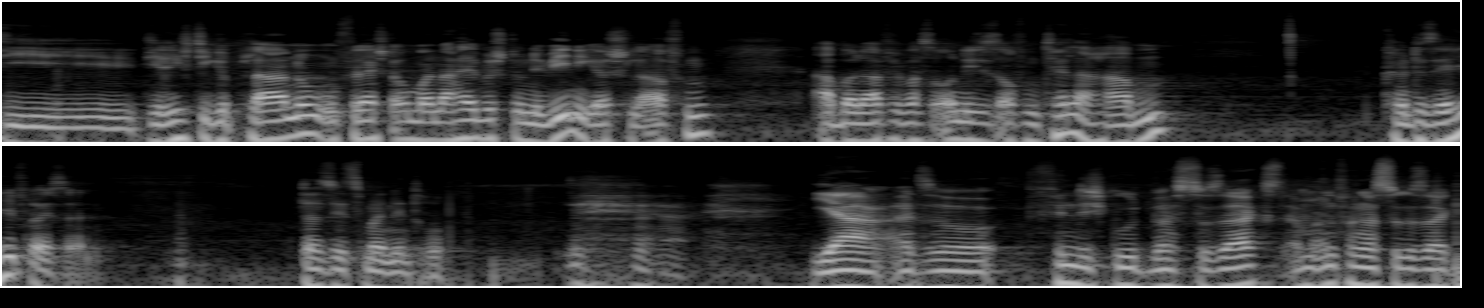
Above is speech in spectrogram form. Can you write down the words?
die, die richtige Planung und vielleicht auch mal eine halbe Stunde weniger schlafen, aber dafür was ordentliches auf dem Teller haben, könnte sehr hilfreich sein. Das ist jetzt mein Intro. Ja, also finde ich gut, was du sagst. Am Anfang hast du gesagt,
